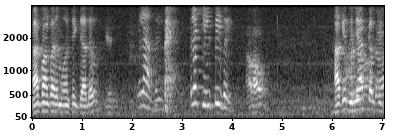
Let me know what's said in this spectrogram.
આ કોણ પાસે? મોહનસિંહ જાદવ? પેલા ભાઈ. પેલા શિલ્પી ભાઈ આવો, આવો. આખી દુનિયા કલ્પિત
